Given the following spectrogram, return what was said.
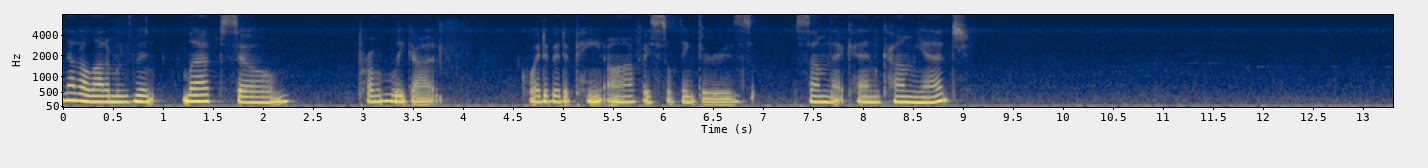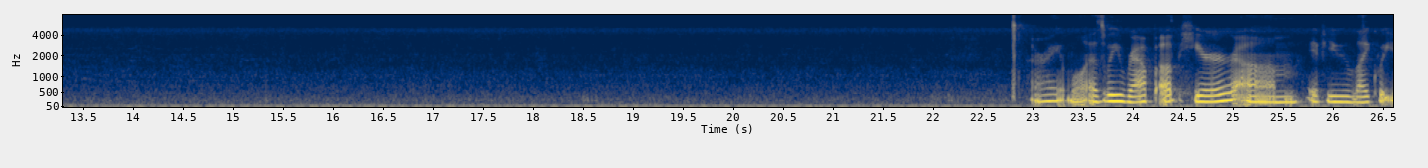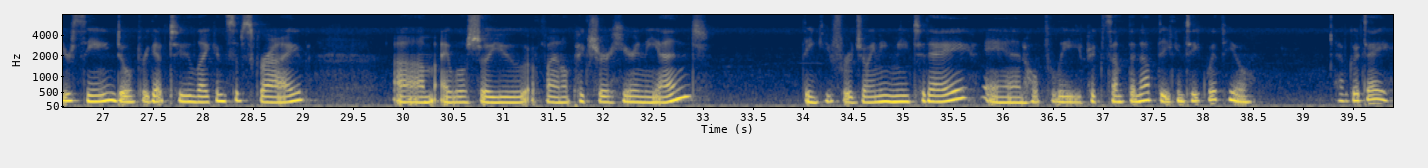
Not a lot of movement left, so probably got quite a bit of paint off. I still think there is some that can come yet. All right, well, as we wrap up here, um, if you like what you're seeing, don't forget to like and subscribe. Um, I will show you a final picture here in the end. Thank you for joining me today, and hopefully you picked something up that you can take with you. Have a good day.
